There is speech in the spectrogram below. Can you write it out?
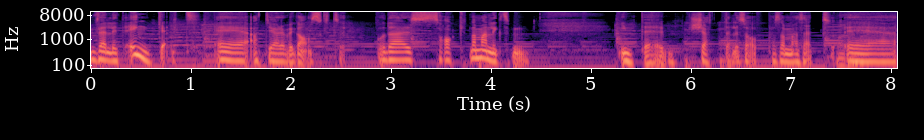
väldigt enkelt eh, att göra veganskt. Och där saknar man liksom inte kött eller så på samma sätt. Eh,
